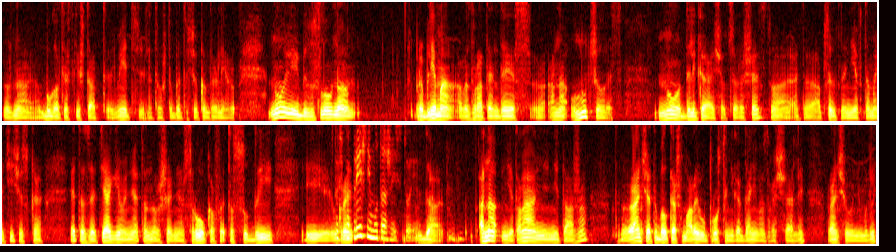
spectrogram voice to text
нужно бухгалтерский штат иметь для того, чтобы это все контролировать. Ну и, безусловно, проблема возврата НДС, она улучшилась, но далека еще от совершенства. Это абсолютно не автоматическое. Это затягивание, это нарушение сроков, это суды. И То есть Укра- по-прежнему та же история. Да. Она, нет, она не, не та же. Раньше это был кошмар, его просто никогда не возвращали. Раньше его не могли.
